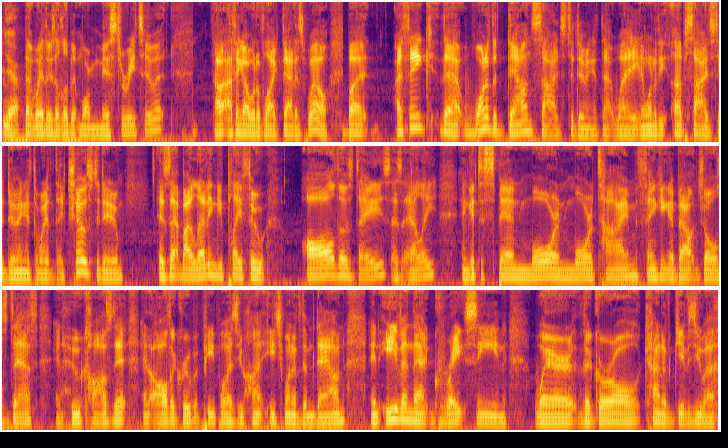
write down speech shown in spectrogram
yeah that way there's a little bit more mystery to it I think i would have liked that as well but I think that one of the downsides to doing it that way, and one of the upsides to doing it the way that they chose to do, is that by letting you play through all those days as Ellie and get to spend more and more time thinking about Joel's death and who caused it and all the group of people as you hunt each one of them down. And even that great scene where the girl kind of gives you a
